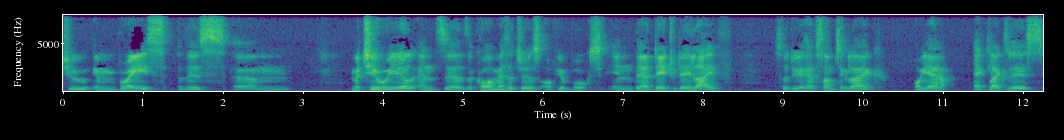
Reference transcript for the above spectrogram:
to embrace this um, material and the, the core messages of your books in their day to day life. So, do you have something like, oh yeah, act like this,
